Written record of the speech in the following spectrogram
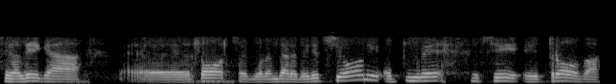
Se la Lega eh, forza e vuole andare alle elezioni oppure se eh, trova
